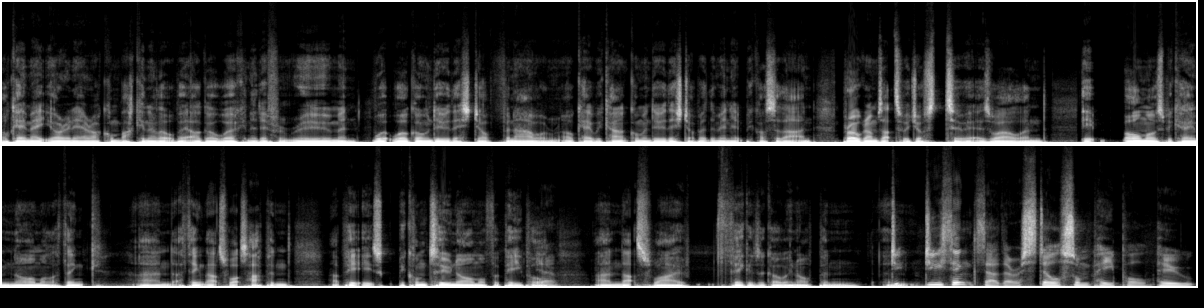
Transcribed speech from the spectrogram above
okay, mate, you're in here. I'll come back in a little bit. I'll go work in a different room, and we'll, we'll go and do this job for now. And okay, we can't come and do this job at the minute because of that. And programs had to adjust to it as well, and it almost became normal, I think. And I think that's what's happened. That it's become too normal for people, Yeah. and that's why figures are going up. And Do, do you think though there are still some people who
